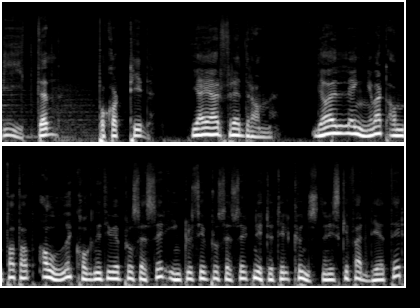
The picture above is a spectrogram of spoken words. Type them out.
viten på kort tid. Jeg er Fred Ramm. Det har lenge vært antatt at alle kognitive prosesser, inklusiv prosesser knyttet til kunstneriske ferdigheter,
